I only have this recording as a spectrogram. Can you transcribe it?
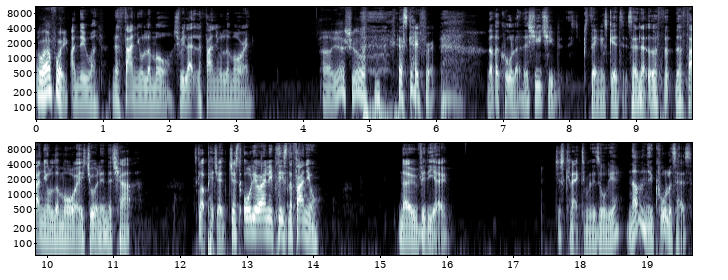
Oh, have we? A new one. Nathaniel Lamore. Should we let Nathaniel Lamore in? Uh, yeah, sure. Let's go for it. Another caller. This YouTube thing is good. So Nath- Nathaniel Lamore is joining the chat. It's got a picture. Just audio only, please, Nathaniel. No video. Just connecting with his audio. Another new caller, Tez.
